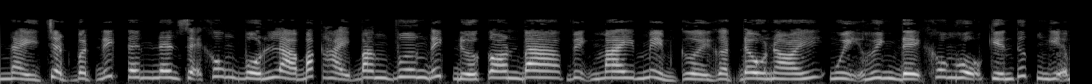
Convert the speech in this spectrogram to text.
Này chật vật đích tên nên sẽ không vốn là Bắc Hải băng vương đích đứa con ba, Vịnh Mai mỉm cười gật đầu nói, ngụy huynh đệ không hộ kiến thức nghiễm,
